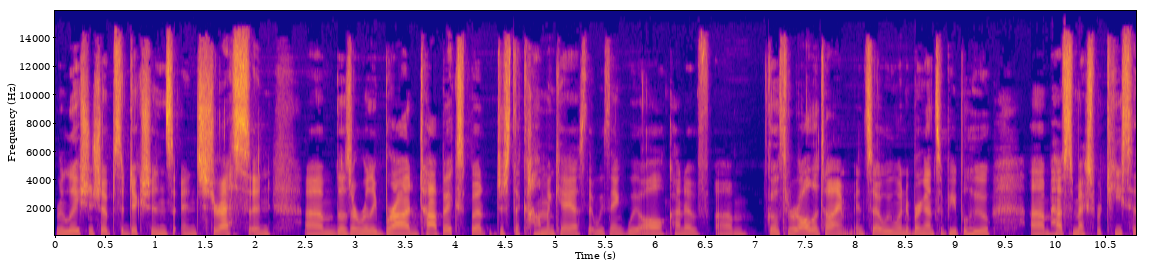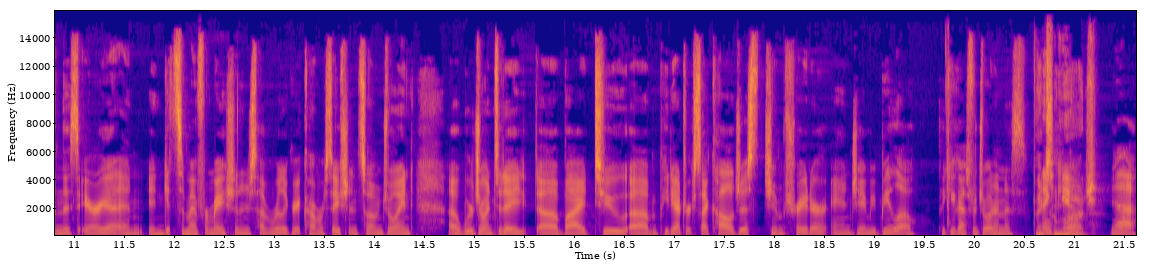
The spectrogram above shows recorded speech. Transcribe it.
relationships, addictions, and stress. And um, those are really broad topics, but just the common chaos that we think we all kind of um, go through all the time. And so we wanted to bring on some people who um, have some expertise in this area and, and get some information and just have a really great conversation. So I'm joined, uh, we're joined today uh, by two um, pediatric psychologists, Jim Schrader and Jamie Below. Thank you guys for joining us. Thanks Thank so you. much. Yeah.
